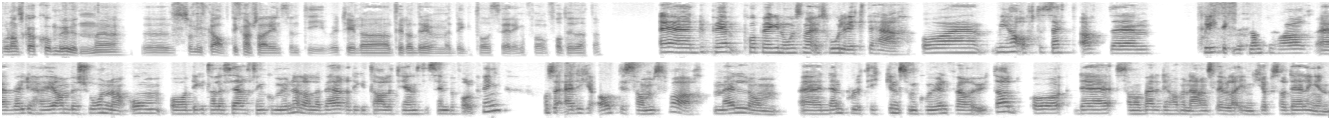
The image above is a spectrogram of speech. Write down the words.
Hvordan skal kommunene, eh, som ikke alltid kanskje har insentiver til å, til å drive med digitalisering, få, få til dette? Eh, du påpeker noe som er utrolig viktig her. Og eh, Vi har ofte sett at politikere kanskje har veldig høye ambisjoner om å digitalisere sin kommune eller levere digitale tjenester til sin befolkning. Og så er det ikke alltid samsvar mellom eh, den politikken som kommunen fører utad, og det samarbeidet de har med næringslivet eller innkjøpsavdelingen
